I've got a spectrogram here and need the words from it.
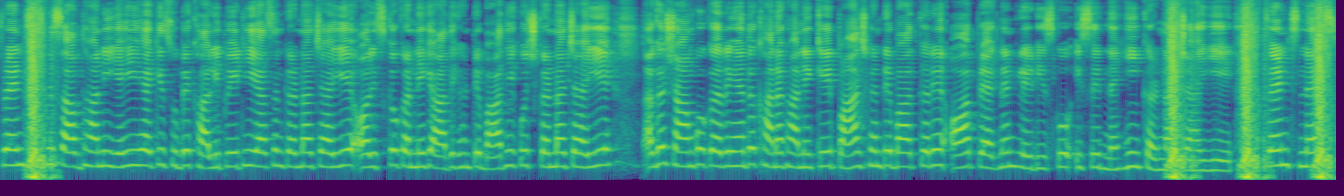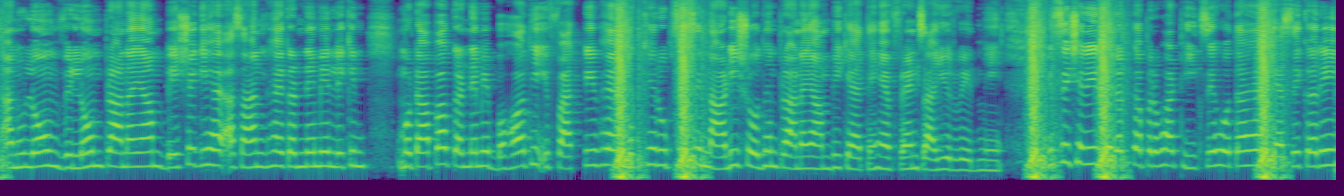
फ्रेंड्स इसमें सावधानी यही है कि सुबह खाली पेट ही आसन करना चाहिए और इसको करने के आधे घंटे बाद ही कुछ करना चाहिए। अगर शाम को कर रहे हैं तो खाना खाने के पाँच घंटे बाद करें और प्रेग्नेंट लेडीज़ को इसे नहीं करना चाहिए। फ्रेंड्स नेक्स्ट अनुलोम विलोम प्राणायाम बेशक यह आसान है करने में, लेकिन मोटापा करने में बहुत ही इफ़ेक्टिव है। मुख्य रूप से इसे नाड़ी शोधन प्राणायाम भी कहते हैं फ्रेंड्स आयुर्वेद में। इससे शरीर में रक्त का प्रवाह ठीक से होता है। कैसे करें?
